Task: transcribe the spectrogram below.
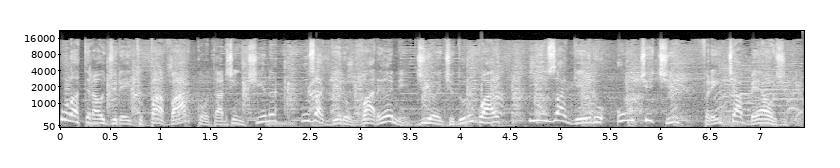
O lateral direito Pavar contra a Argentina, o zagueiro Varane diante do Uruguai e o zagueiro Umtiti frente à Bélgica.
